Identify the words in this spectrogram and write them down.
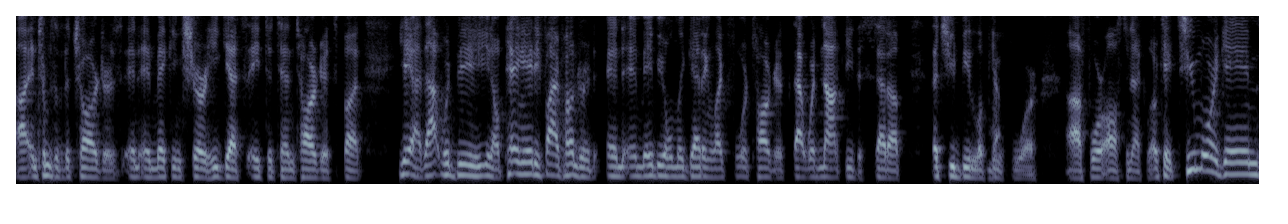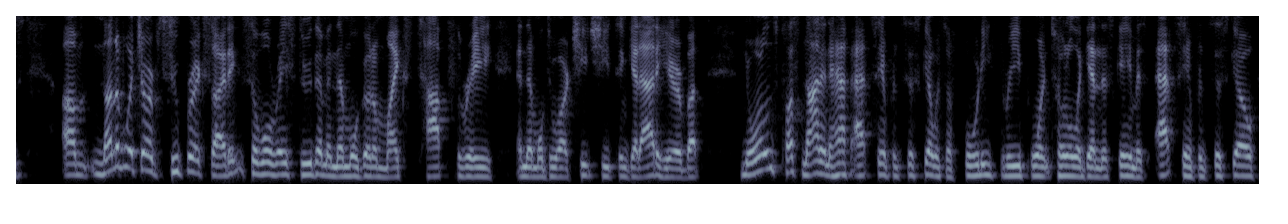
uh, in terms of the Chargers and, and making sure he gets eight to ten targets. But yeah, that would be you know paying eighty five hundred and and and maybe only getting like four targets. That would not be the setup that you'd be looking yeah. for uh, for Austin Ekeler. Okay, two more games. um, none of which are super exciting. So we'll race through them and then we'll go to Mike's top three and then we'll do our cheat sheets and get out of here. But New Orleans plus nine and a half at San Francisco. It's a 43 point total. Again, this game is at San Francisco.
